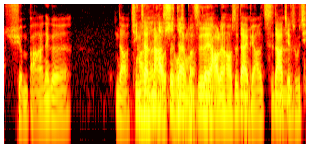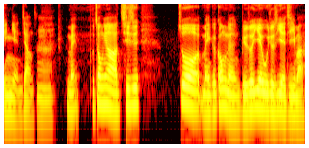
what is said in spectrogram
选拔那个，你知道，青善大使或什么之类，好人好事代表、十大杰出青年这样子。嗯，没不重要啊。其实做每个功能，比如说业务就是业绩嘛，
